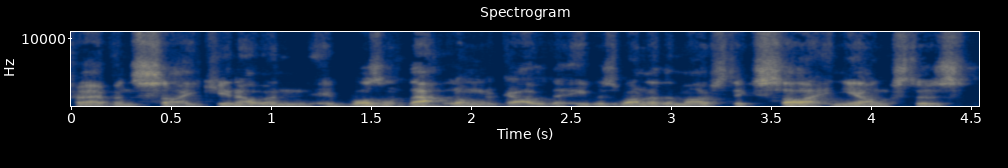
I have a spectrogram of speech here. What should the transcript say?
for heaven's sake, you know, and it wasn't that long ago that he was one of the most exciting youngsters,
